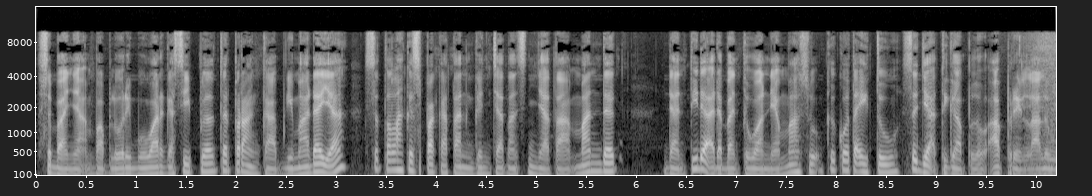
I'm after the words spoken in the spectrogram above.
Sebanyak 40 ribu warga sipil terperangkap di Madaya setelah kesepakatan gencatan senjata mandek dan tidak ada bantuan yang masuk ke kota itu sejak 30 April lalu.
